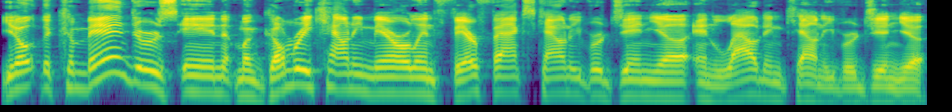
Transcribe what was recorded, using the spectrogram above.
You know, the commanders in Montgomery County, Maryland, Fairfax County, Virginia, and Loudoun County, Virginia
